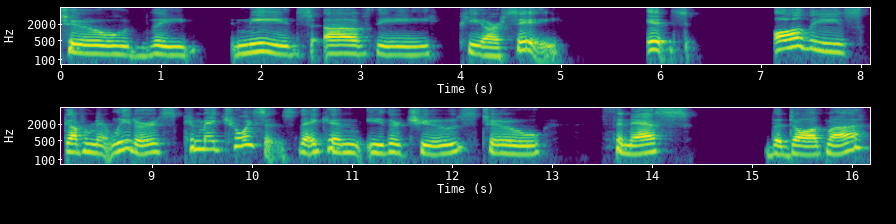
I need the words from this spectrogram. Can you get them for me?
to the needs of the PRC. It's all these government leaders can make choices. They can either choose to finesse the dogma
